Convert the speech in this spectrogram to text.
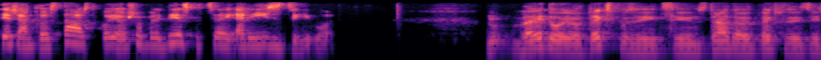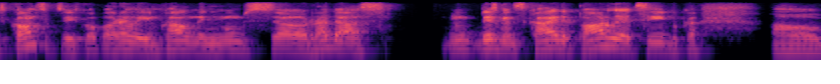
tiešām to stāstu, ko jau šobrīd ieskicēji, arī izdzīvot. Nu, veidojot ekspozīciju un strādājot pie ekspozīcijas koncepcijas kopā ar Elīnu Kalniņu, mums uh, radās nu, diezgan skaidra pārliecība, ka uh,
